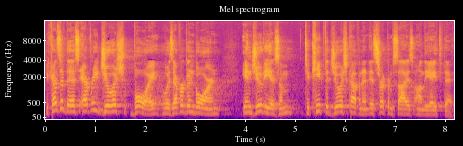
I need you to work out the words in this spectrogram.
Because of this, every Jewish boy who has ever been born in Judaism to keep the Jewish covenant is circumcised on the eighth day.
